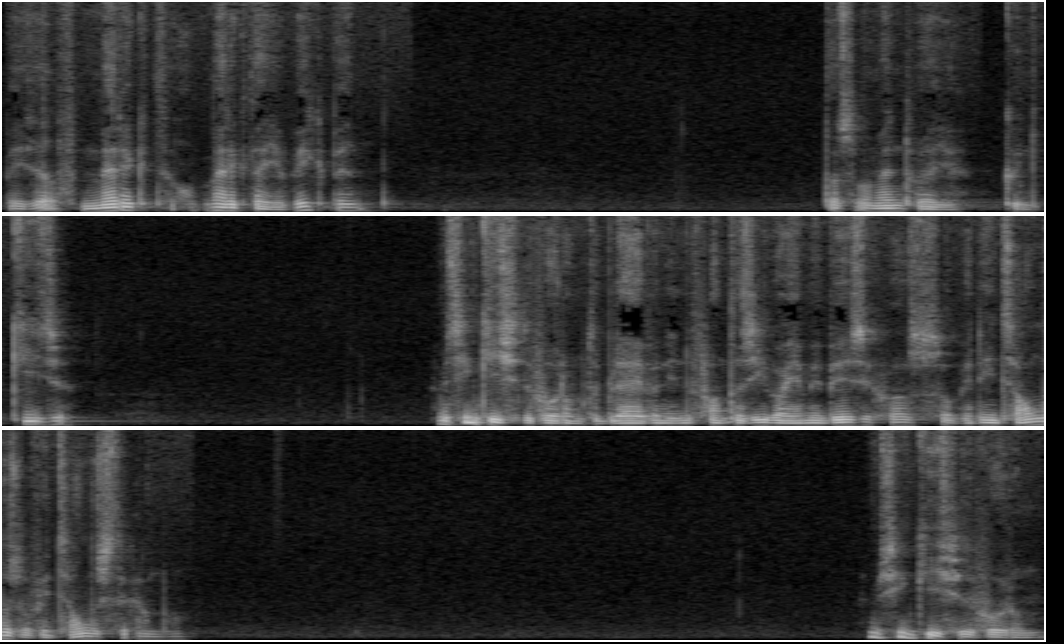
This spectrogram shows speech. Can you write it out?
bij jezelf merkt, opmerkt dat je weg bent, dat is het moment waar je kunt kiezen. Misschien kies je ervoor om te blijven in de fantasie waar je mee bezig was, of in iets anders, of iets anders te gaan doen. misschien kies je ervoor om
